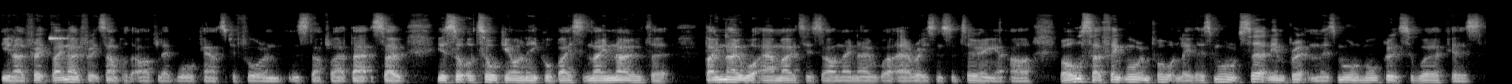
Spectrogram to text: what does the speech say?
you know, for, they know, for example, that I've led walkouts before and, and, stuff like that. So you're sort of talking on an equal basis, and they know that they know what our motives are, and they know what our reasons for doing it are. But also, I think more importantly, there's more certainly in Britain, there's more and more groups of workers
